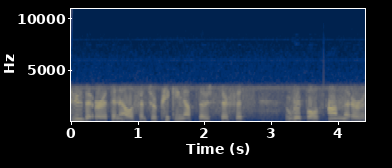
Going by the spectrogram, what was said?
through the earth, and elephants were picking up those surface ripples on the earth.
